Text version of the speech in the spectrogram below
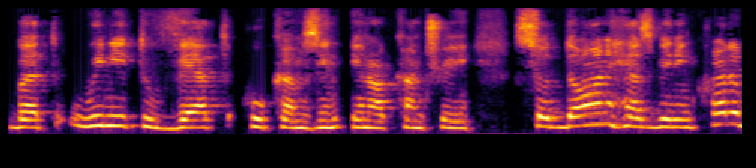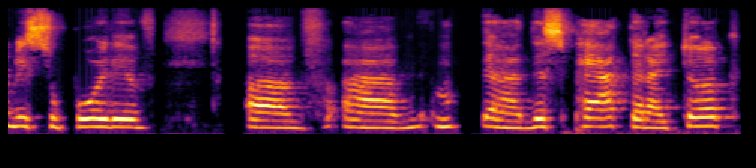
but we need to vet who comes in in our country. So Don has been incredibly supportive of um, uh, this path that I took.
